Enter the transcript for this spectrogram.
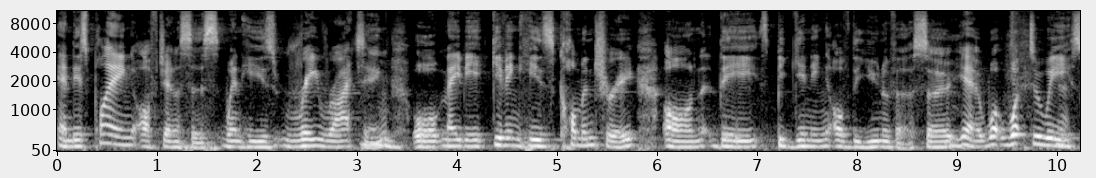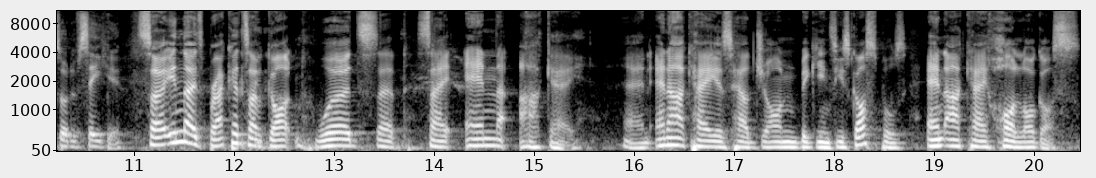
and is playing off Genesis when he's rewriting mm. or maybe giving his commentary on the beginning of the universe. So, mm. yeah, what, what do we yeah. sort of see here? So, in those brackets, I've got words that say en arche. And en arche is how John begins his Gospels. en arche ho logos.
